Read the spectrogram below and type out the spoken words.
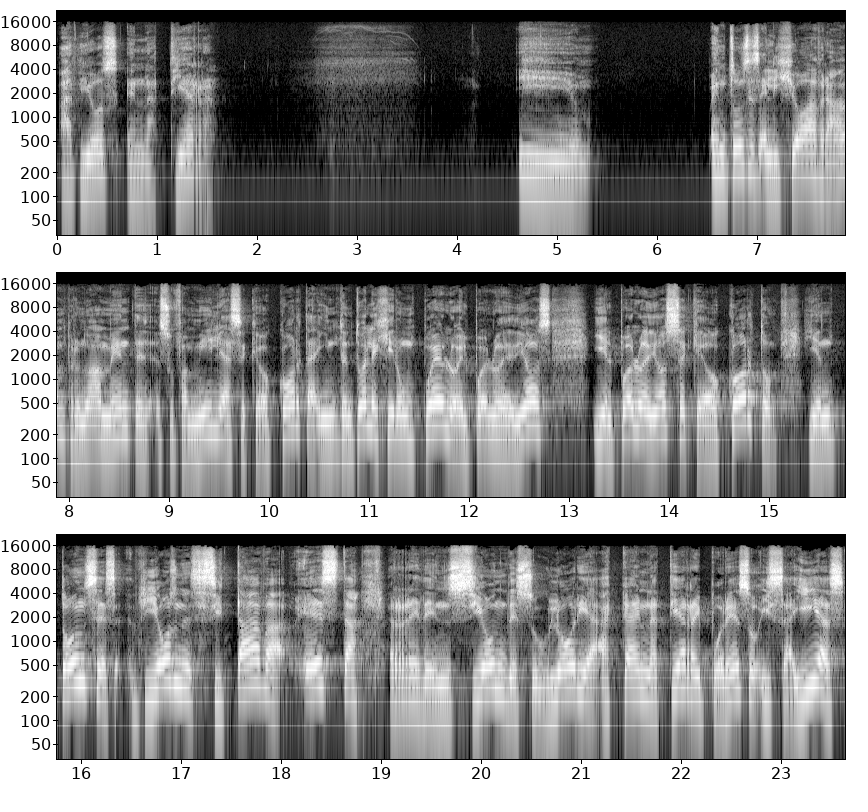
a Dios en la tierra. Y entonces eligió a Abraham, pero nuevamente su familia se quedó corta. Intentó elegir un pueblo, el pueblo de Dios, y el pueblo de Dios se quedó corto. Y entonces Dios necesitaba esta redención de su gloria acá en la tierra, y por eso Isaías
